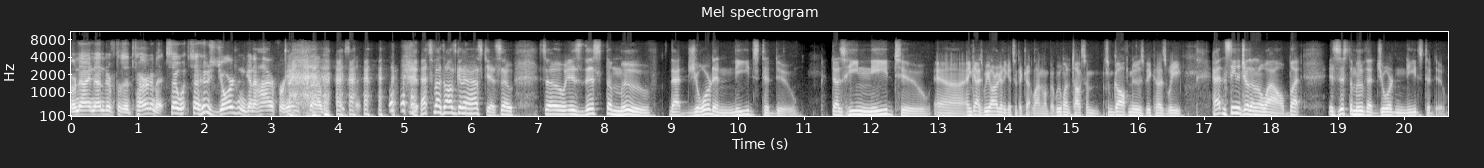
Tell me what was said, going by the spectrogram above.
or nine under for the tournament. So, so who's Jordan going to hire for uh, that's what I was going to ask you. So, so is this the move that Jordan needs to do? Does he need to? Uh, and guys, we are going to get to the cut line, but we want to talk some some golf news because we hadn't seen each other in a while. But is this the move that Jordan needs to do?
